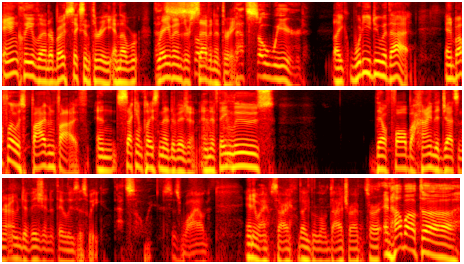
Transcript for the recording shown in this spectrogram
and Cleveland are both six and three, and the R- Ravens are so- seven and three. That's so weird. Like, what do you do with that? And Buffalo is five and five and second place in their division. And if they lose, they'll fall behind the Jets in their own division if they lose this week. That's so weird. This is wild. Anyway, sorry, like a little diatribe. Sorry. And how about uh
